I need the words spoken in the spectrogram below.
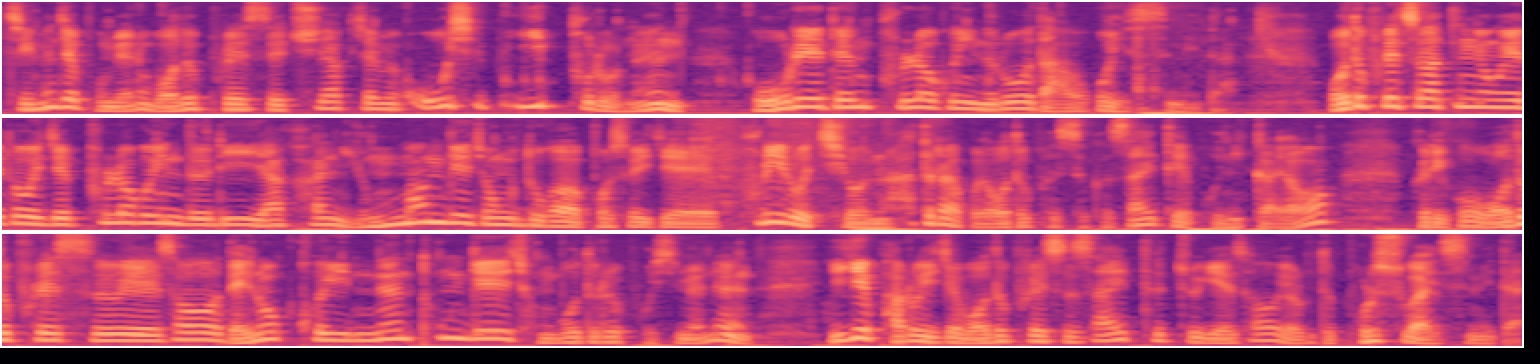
지금 현재 보면 WordPress의 취약점의 52%는 오래된 플러그인으로 나오고 있습니다. WordPress 같은 경우에도 이제 플러그인들이 약 한 6만 개 정도가 벌써 이제 프리로 지원을 하더라고요. WordPress 그 사이트에 보니까요. 그리고 WordPress에서 내놓고 있는 통계 정보들을 보시면은 이게 바로 이제 WordPress 사이트 쪽에서 여러분들 볼 수가 있습니다.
